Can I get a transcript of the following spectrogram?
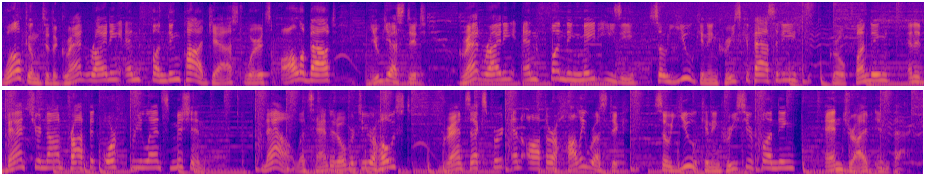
Welcome to the Grant Writing and Funding Podcast, where it's all about, you guessed it, grant writing and funding made easy so you can increase capacity, grow funding, and advance your nonprofit or freelance mission. Now, let's hand it over to your host, grants expert and author Holly Rustick, so you can increase your funding and drive impact.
